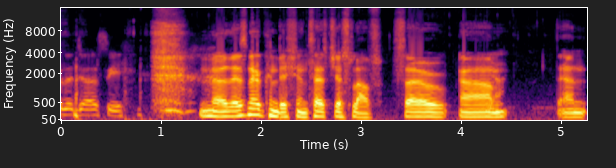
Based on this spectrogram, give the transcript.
the jersey. No, there's no conditions. That's just love. So um, and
